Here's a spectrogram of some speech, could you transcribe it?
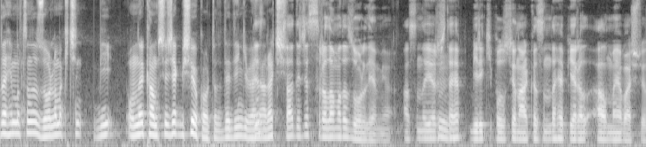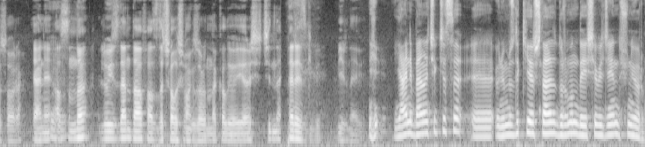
da Hamilton'ı da zorlamak için bir onları kamçılayacak bir şey yok ortada. Dediğin gibi hani araç sadece sıralamada zorlayamıyor. Aslında yarışta Hmm. hep 1-2 pozisyon arkasında hep yer al- almaya başlıyor sonra. Yani hı. aslında Lewis'den daha fazla çalışmak zorunda kalıyor yarış içinde. Perez gibi bir nevi. yani ben açıkçası e, önümüzdeki yarışlarda durumun değişebileceğini düşünüyorum.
